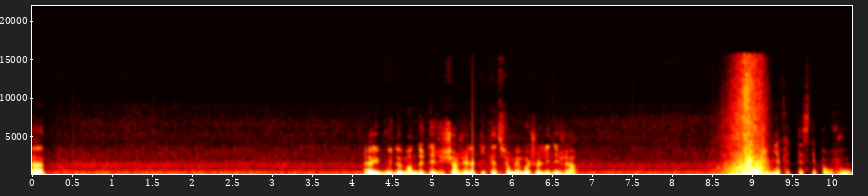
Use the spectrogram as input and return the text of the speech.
Hop Alors il vous demande de télécharger l'application, mais moi je l'ai déjà. Bon, j'ai bien fait de tester pour vous.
